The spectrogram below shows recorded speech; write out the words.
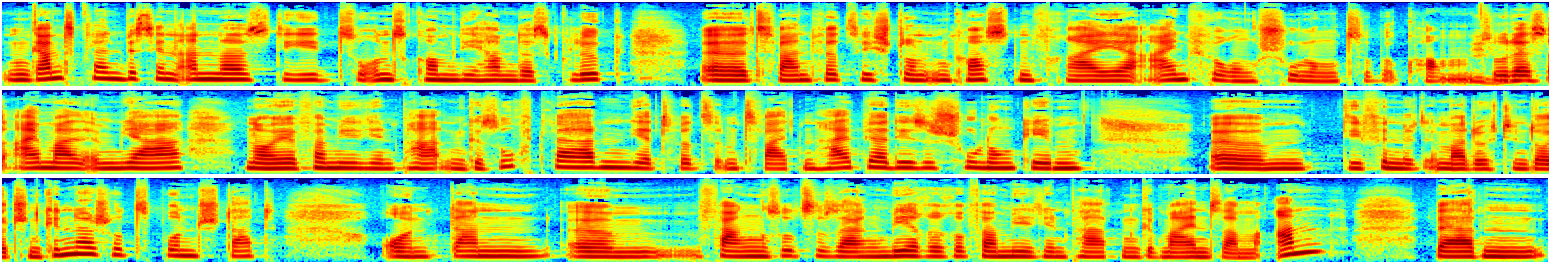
ein ganz klein bisschen anders. Die zu uns kommen, die haben das Glück, äh, 42 Stunden kostenfreie Einführungsschulung zu bekommen, mhm. sodass einmal im Jahr neue Familienpaten gesucht werden. Jetzt wird es im zweiten Halbjahr diese Schulung geben. Ähm, die findet immer durch den Deutschen Kinderschutzbund statt. Und dann ähm, fangen sozusagen mehrere Familienpaten gemeinsam an, werden,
